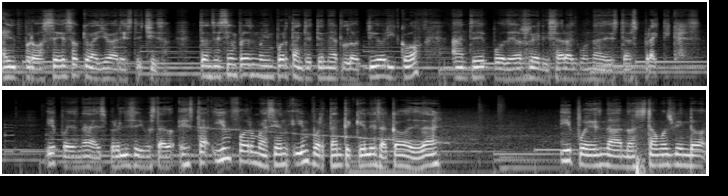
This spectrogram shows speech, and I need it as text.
el proceso que va a llevar este hechizo. Entonces siempre es muy importante tener lo teórico antes de poder realizar alguna de estas prácticas. Y pues nada, espero les haya gustado esta información importante que les acabo de dar. Y pues nada, nos estamos viendo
